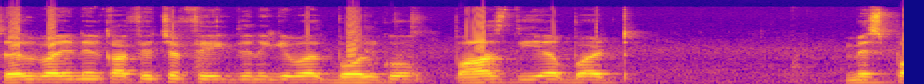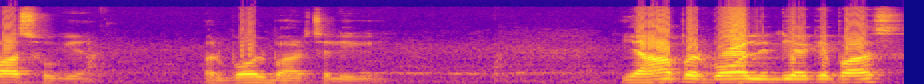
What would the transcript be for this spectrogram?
सहल भाई ने काफ़ी अच्छा फेंक देने के बाद बॉल को पास दिया बट मिस पास हो गया और बॉल बाहर चली गई। यहाँ पर बॉल इंडिया के पास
